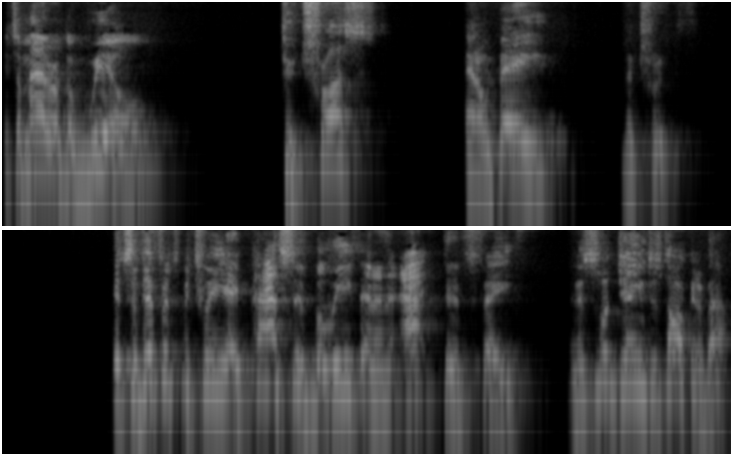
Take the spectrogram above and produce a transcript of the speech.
it's a matter of the will to trust and obey the truth. It's the difference between a passive belief and an active faith. And this is what James is talking about.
